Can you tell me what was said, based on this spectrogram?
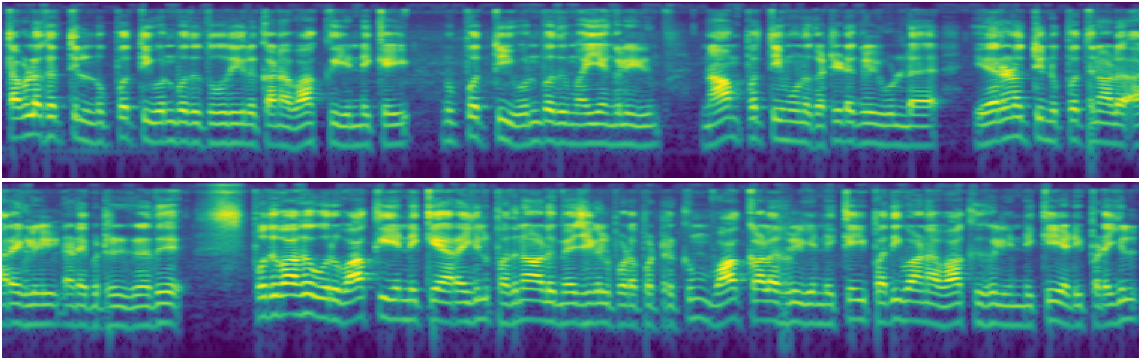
தமிழகத்தில் முப்பத்தி ஒன்பது தொகுதிகளுக்கான வாக்கு எண்ணிக்கை முப்பத்தி ஒன்பது மையங்களிலும் நாற்பத்தி மூணு கட்டிடங்களில் உள்ள இருநூத்தி முப்பத்தி நாலு அறைகளில் நடைபெற்றிருக்கிறது. பொதுவாக ஒரு வாக்கு எண்ணிக்கை அறையில் பதினாலு மேஜைகள் போடப்பட்டிருக்கும். வாக்காளர்கள் எண்ணிக்கை பதிவான வாக்குகள் எண்ணிக்கை அடிப்படையில்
